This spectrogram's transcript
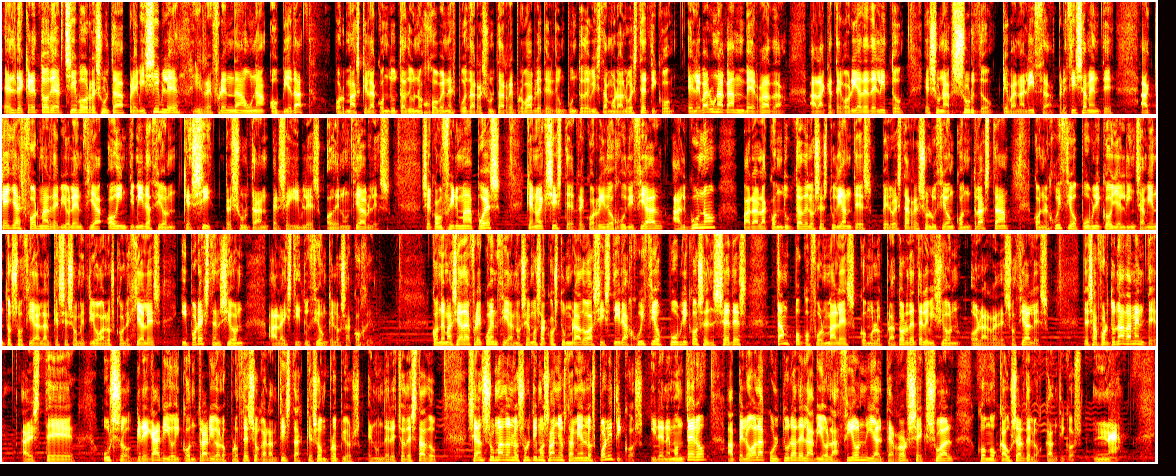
El decreto de archivo resulta previsible y refrenda una obviedad, por más que la conducta de unos jóvenes pueda resultar reprobable desde un punto de vista moral o estético, elevar una gamberrada a la categoría de delito es un absurdo que banaliza precisamente aquellas formas de violencia o intimidación que sí resultan perseguibles o denunciables. Se confirma, pues, que no existe recorrido judicial alguno para la conducta de los estudiantes, pero esta resolución contrasta con el juicio público y el linchamiento social al que se sometió a los colegiales y por extensión a la institución que los acoge. Con demasiada frecuencia nos hemos acostumbrado a asistir a juicios públicos en sedes tan poco formales como los platós de televisión o las redes sociales. Desafortunadamente, a este uso gregario y contrario a los procesos garantistas que son propios en un derecho de Estado, se han sumado en los últimos años también los políticos. Irene Montero apeló a la cultura de la violación y al terror sexual como causas de los cánticos. Nah.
